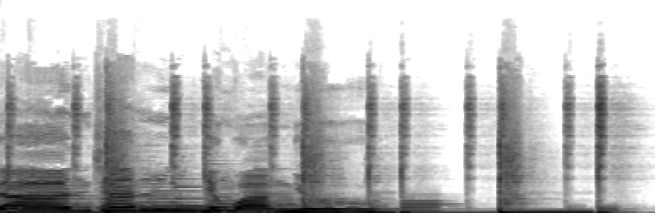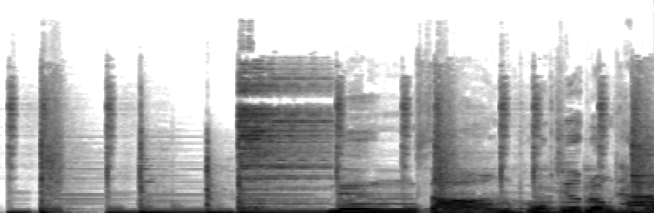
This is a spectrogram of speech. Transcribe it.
จานฉันยังวางอยู่ หนึ่งสองผูกเชือกรองเท้า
